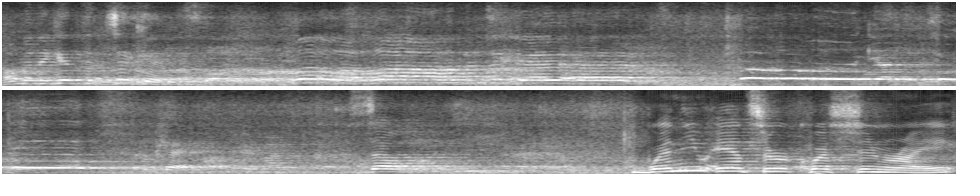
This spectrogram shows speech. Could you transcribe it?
I'm gonna get the tickets. La la la the tickets. La la la get the tickets. Okay. So when you answer a question right,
